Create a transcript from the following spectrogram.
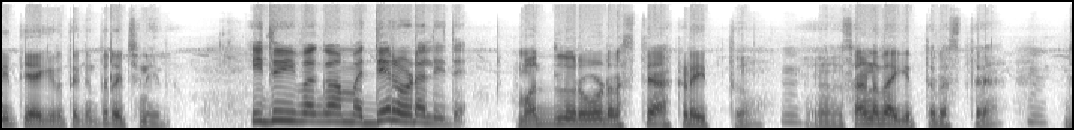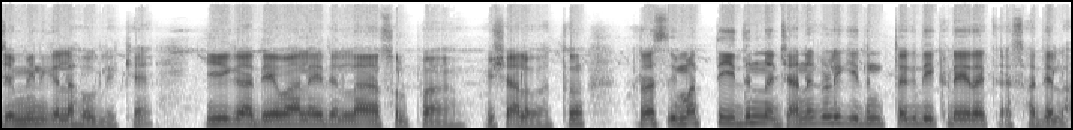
ರೀತಿಯಾಗಿರ್ತಕ್ಕಂಥ ರಚನೆ ಇದು. ಇದು ಇವಾಗ ಮಧ್ಯ ರೋಡಲ್ಲಿದೆ. ಮೊದಲು ರೋಡ್ ರಸ್ತೆ ಆ ಕಡೆ ಇತ್ತು. ಸಣ್ಣದಾಗಿತ್ತು ರಸ್ತೆ. ಜಮೀನಿಗೆಲ್ಲ ಹೋಗಲಿಕ್ಕೆ. ಈಗ ದೇವಾಲಯದೆಲ್ಲ ಸ್ವಲ್ಪ ವಿಶಾಲವಾಯಿತು. ರಸ್ ಮತ್ತು ಇದನ್ನು ಜನಗಳಿಗೆ ಇದನ್ನು ತೆಗೆದು ಈ ಕಡೆ ಇರೋಕ್ಕೆ ಸಾಧ್ಯ ಇಲ್ಲ.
